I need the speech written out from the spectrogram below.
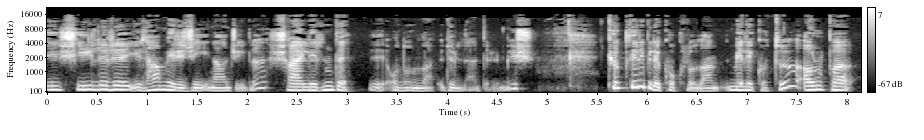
e, şiirlere ilham vereceği inancıyla şairlerini de e, onunla ödüllendirilmiş. Kökleri bile kokulu olan melek otu Avrupa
